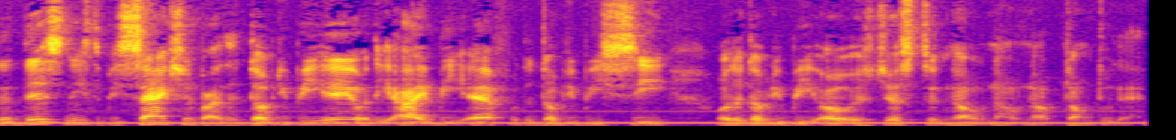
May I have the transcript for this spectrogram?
that this needs to be sanctioned by the WBA or the IBF or the WBC or the WBO is just to no, no, no, don't do that.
